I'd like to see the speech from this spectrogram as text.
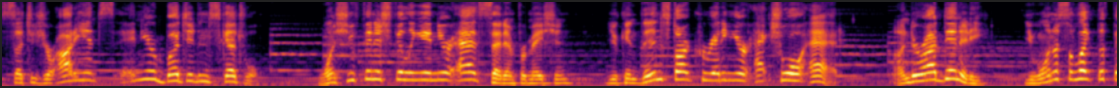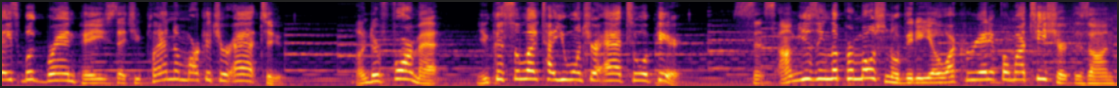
such as your audience and your budget and schedule. Once you finish filling in your ad set information, you can then start creating your actual ad. Under Identity, you want to select the Facebook brand page that you plan to market your ad to. Under Format, you can select how you want your ad to appear. Since I'm using the promotional video I created for my t-shirt design,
